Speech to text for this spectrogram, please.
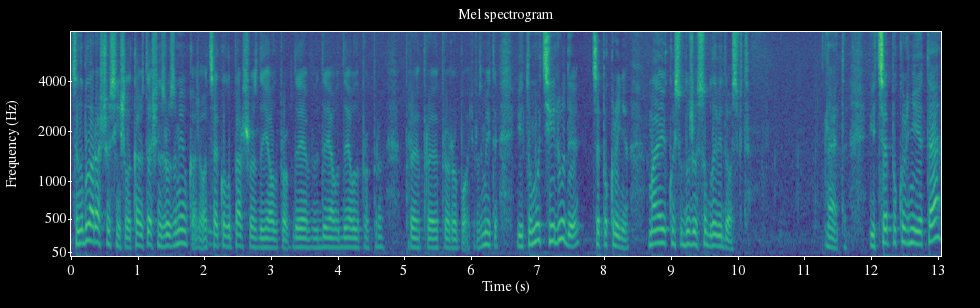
Це не було раз щось інше, але каже, те, що він зрозумів, каже, оце коли перший раз диявол про диявол, диявол, про, про, про, про, про роботі. Розумієте? І тому ці люди, це покоління, має якийсь дуже особливий досвід. Знаєте? І це покоління є те,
